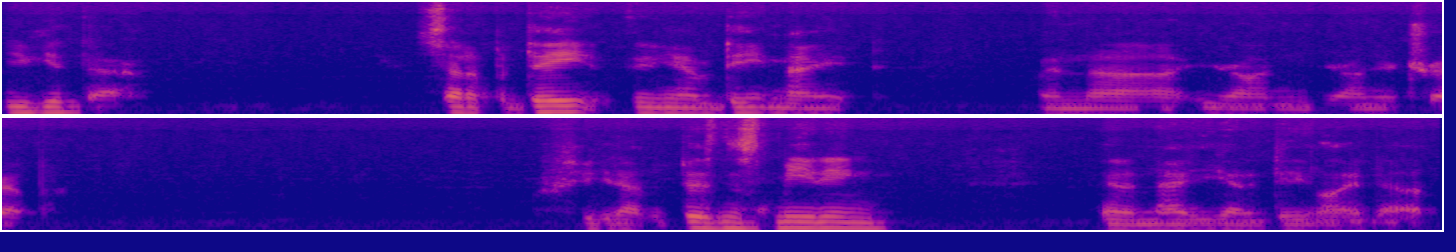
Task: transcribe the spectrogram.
you get there. Set up a date then you have date night when uh, you're on you're on your trip. If you could have a business meeting and at night you got a date lined up.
